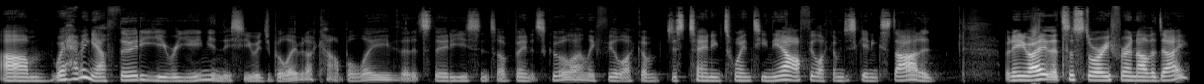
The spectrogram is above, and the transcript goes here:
Um, we're having our 30 year reunion this year. Would you believe it? I can't believe that it's 30 years since I've been at school. I only feel like I'm just turning 20 now. I feel like I'm just getting started. But anyway, that's a story for another day.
